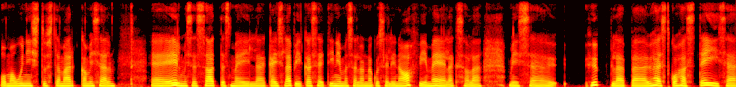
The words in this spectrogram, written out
oma unistuste märkamisel. Eelmises saates meil käis läbi ka see, et inimesel on nagu selline ahvimeel, eks ole, mis äh, hüpleb äh, ühest kohast teise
